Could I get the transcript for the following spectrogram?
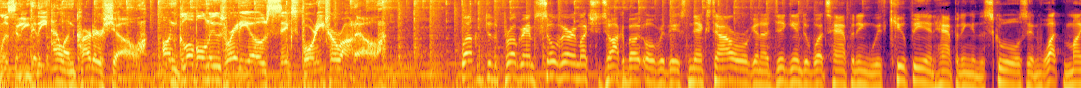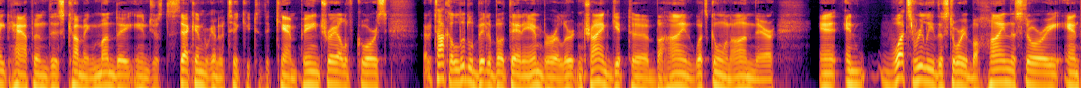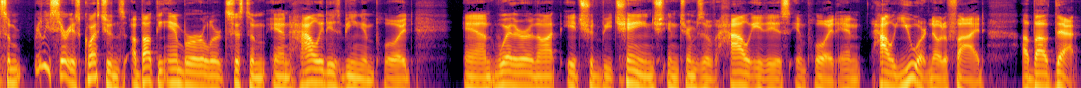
listening to The Alan Carter Show on Global News Radio 640 Toronto. Welcome to the program. So very much to talk about over this next hour. We're going to dig into what's happening with CUPE and happening in the schools and what might happen this coming Monday in just a second. We're going to take you to the campaign trail, of course. Going to talk a little bit about that Amber Alert and try and get to behind what's going on there and, and what's really the story behind the story, and some really serious questions about the Amber Alert system and how it is being employed, and whether or not it should be changed in terms of how it is employed and how you are notified about that.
